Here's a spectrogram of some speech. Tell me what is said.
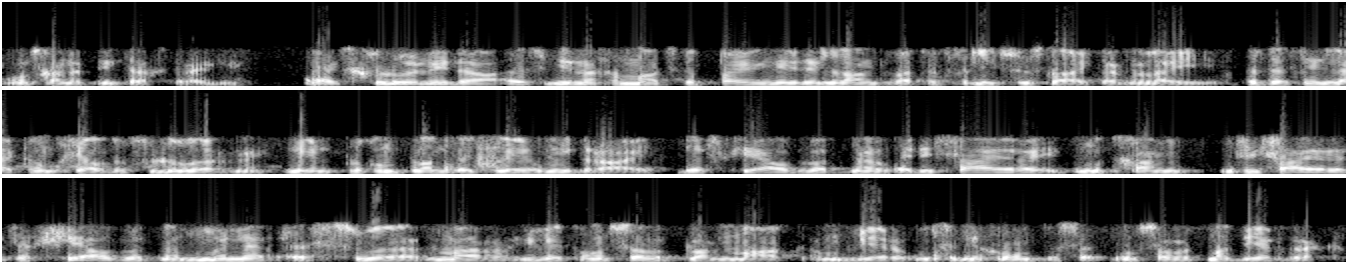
Ons gaan dit nie terugkry nie. Ek glo nie daar is enige maatskappy in hierdie land wat 'n verlies soos daai kan lei. Dit is nie lekker om geld te verloor nie. Nee, ploeg en plant uit lê om die draai. Dis geld wat nou uit die saaiere uit moet gaan. Dis die saaiere se geld wat nou minder is. So, maar jy weet ons sal 'n plan maak om weer oes in die grond te sit. Ons sal dit maar deurdruk.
